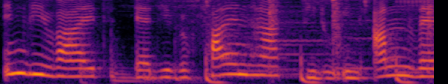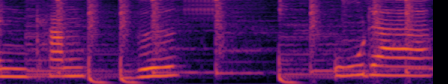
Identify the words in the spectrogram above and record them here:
inwieweit er dir gefallen hat, wie du ihn anwenden kannst, wirst oder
